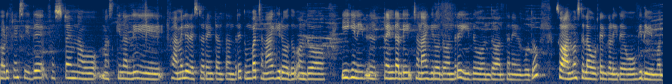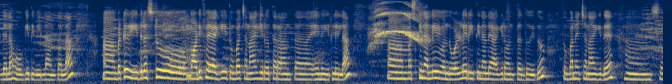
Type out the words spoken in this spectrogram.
ನೋಡಿ ಫ್ರೆಂಡ್ಸ್, ಇದೇ ಫಸ್ಟ್ ಟೈಮ್ ನಾವು ಮಸ್ಕಿನಲ್ಲಿ ಫ್ಯಾಮಿಲಿ ರೆಸ್ಟೋರೆಂಟ್ ಅಂತ ಅಂದರೆ ತುಂಬ ಚೆನ್ನಾಗಿರೋದು ಒಂದು, ಈಗಿನ ಟ್ರೆಂಡಲ್ಲಿ ಚೆನ್ನಾಗಿರೋದು ಅಂದರೆ ಇದು ಒಂದು ಅಂತಲೇ ಹೇಳ್ಬೋದು. ಸೊ ಆಲ್ಮೋಸ್ಟ್ ಎಲ್ಲ ಹೋಟೆಲ್ಗಳಿದೆ, ಹೋಗಿದ್ದೀವಿ, ಮೊದಲೆಲ್ಲ ಹೋಗಿದ್ದೀವಿ ಇಲ್ಲ ಅಂತಲ್ಲ. ಬಟ್ ಇದರಷ್ಟು ಮಾಡಿಫೈ ಆಗಿ ತುಂಬ ಚೆನ್ನಾಗಿರೋ ಥರ ಅಂತ ಏನು ಇರಲಿಲ್ಲ. ಮಸ್ಕಿನಲ್ಲಿ ಒಂದು ಒಳ್ಳೆ ರೀತಿಯಲ್ಲೇ ಆಗಿರೋವಂಥದ್ದು ಇದು. ತುಂಬಾ ಚೆನ್ನಾಗಿದೆ. ಸೊ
